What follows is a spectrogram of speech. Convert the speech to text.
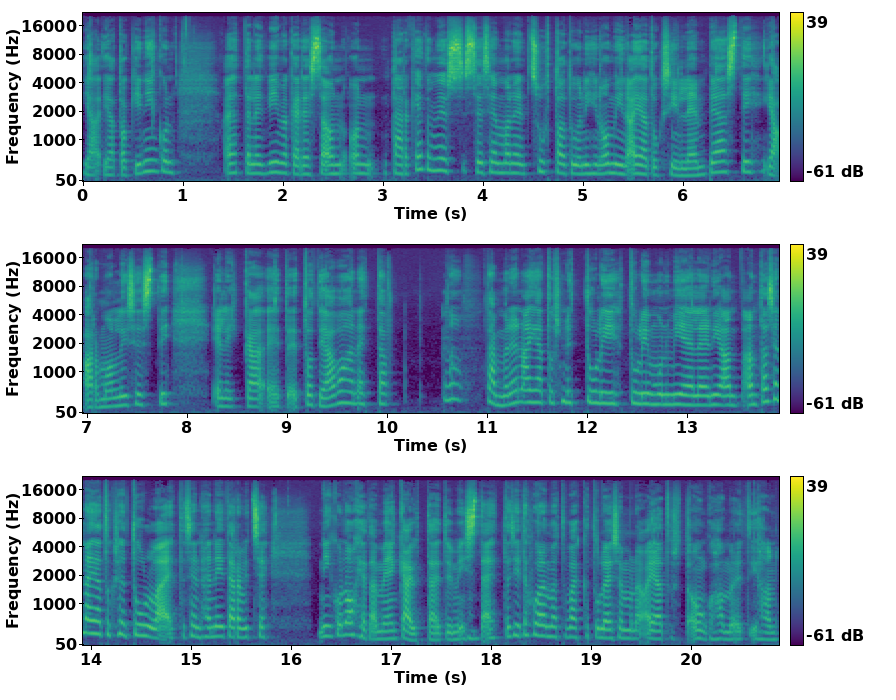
Ja, ja toki niin kuin ajattelen, että viime kädessä on, on tärkeää myös se semmoinen, että suhtautuu niihin omiin ajatuksiin lempeästi ja armollisesti. Eli et, et toteaa vaan, että no tämmöinen ajatus nyt tuli, tuli mun mieleen ja antaa sen ajatuksen tulla, että senhän ei tarvitse niin kuin ohjata meidän käyttäytymistä. Mm. Että siitä huolimatta vaikka tulee sellainen ajatus, että onkohan me nyt ihan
